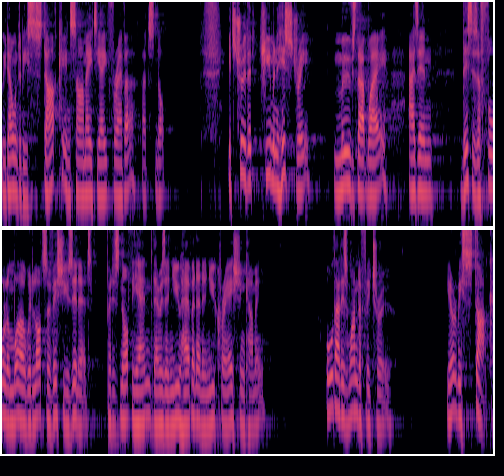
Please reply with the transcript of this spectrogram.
We don't want to be stuck in Psalm 88 forever. That's not it's true that human history moves that way, as in, this is a fallen world with lots of issues in it, but it's not the end. There is a new heaven and a new creation coming. All that is wonderfully true. You don't want to be stuck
